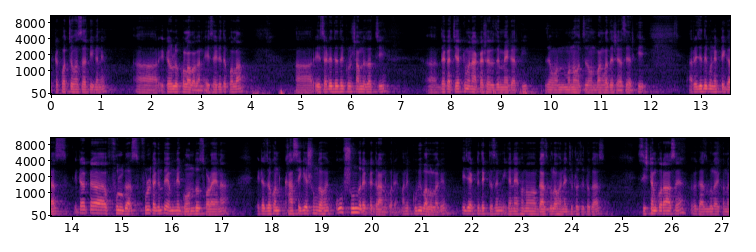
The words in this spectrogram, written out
একটা কচ্ছপ আছে আর কি এখানে, আর এটা হলো কলা বাগান, এই সাইডেতে কলা, আর এই সাইডে দেখুন সামনে যাচ্ছি দেখাচ্ছি আর কি মানে আকাশের যে মেঘ আর কি, যেমন মনে হচ্ছে যেমন বাংলাদেশে আছে আর কি। আর এই যে দেখুন একটি গাছ, এটা একটা ফুল গাছ, ফুলটা কিন্তু এমনি গন্ধ ছড়ায় না। এটা যখন খাসে গিয়ে সুঙ্গা হয়, খুব সুন্দর একটা গ্রান করে মানে খুবই ভালো লাগে। এই যে একটা দেখতেছেন, এখানে এখনও গাছগুলো হয় না ছোটো ছোটো গাছ। সিস্টেম করা আছে, তবে গাছগুলো এখনও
